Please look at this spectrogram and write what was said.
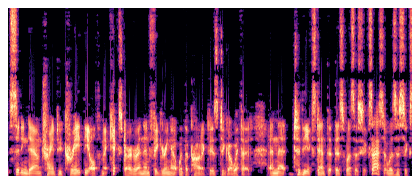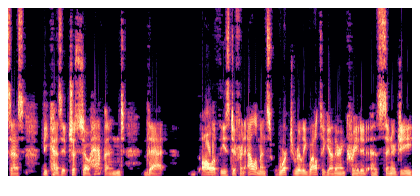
sitting down trying to create the ultimate Kickstarter and then figuring out what the product is to go with it. And that to the extent that this was a success, it was a success because it just so happened that all of these different elements worked really well together and created a synergy,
